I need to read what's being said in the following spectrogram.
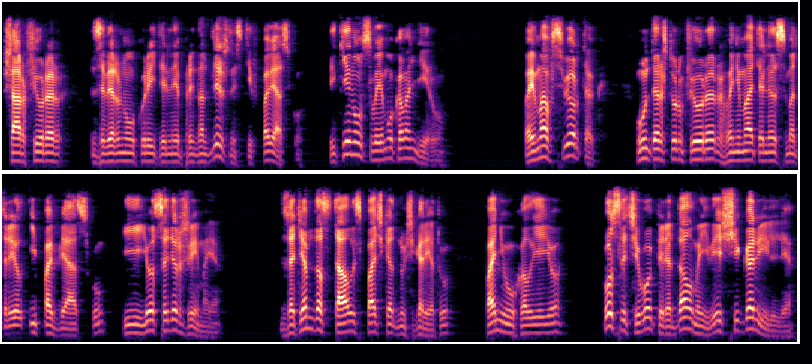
Шарфюрер завернул курительные принадлежности в повязку и кинул своему командиру. Поймав сверток, унтерштурмфюрер внимательно смотрел и повязку, и ее содержимое. Затем достал из пачки одну сигарету, понюхал ее, после чего передал мои вещи горилле.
